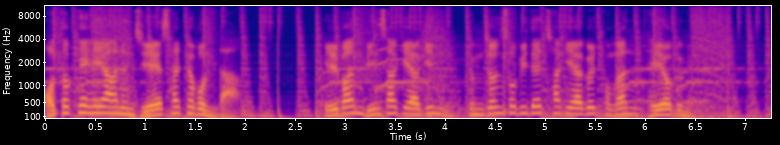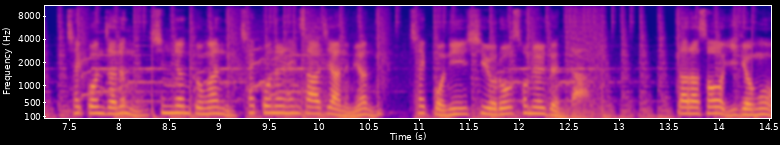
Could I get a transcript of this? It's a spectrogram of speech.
어떻게 해야 하는지에 살펴본다. 일반 민사계약인 금전 소비대 차 계약을 통한 대여금액. 채권자는 10년 동안 채권을 행사하지 않으면 채권이 시효로 소멸된다. 따라서 이 경우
